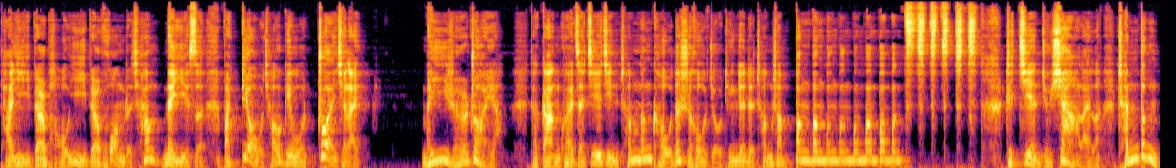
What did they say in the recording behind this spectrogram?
他一边跑一边晃着枪，那意思把吊桥给我拽起来。没人拽呀！他赶快在接近城门口的时候，就听见这城上梆梆梆梆梆梆梆梆，呲呲呲呲呲，这箭就下来了。陈登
